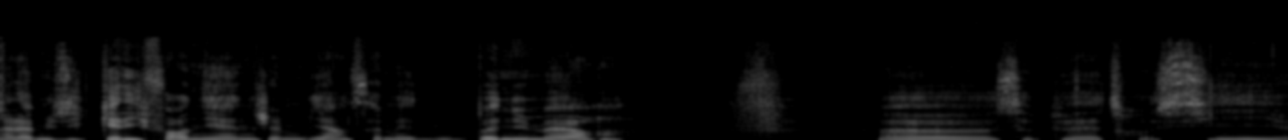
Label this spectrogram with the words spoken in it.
à la musique californienne. J'aime bien, ça met de bonne humeur. ça peut être aussi.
